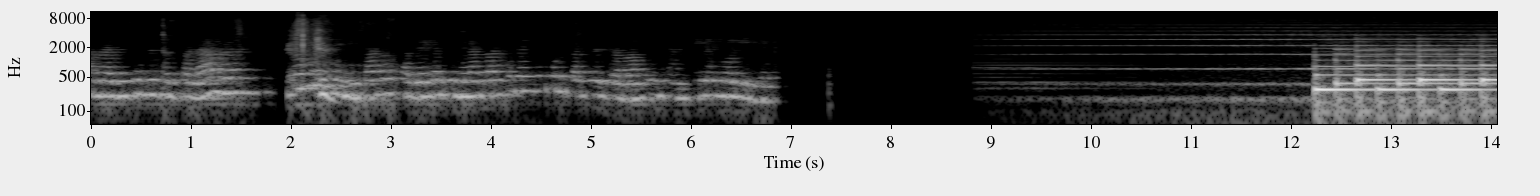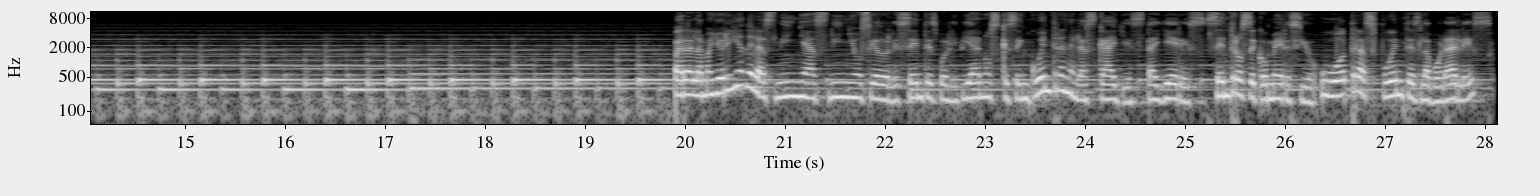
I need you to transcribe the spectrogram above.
Agradeciendo estas palabras, estamos invitados a ver la primera parte del reportaje de trabajo infantil en Bolivia. Para la mayoría de las niñas, niños y adolescentes bolivianos que se encuentran en las calles, talleres, centros de comercio u otras fuentes laborales,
